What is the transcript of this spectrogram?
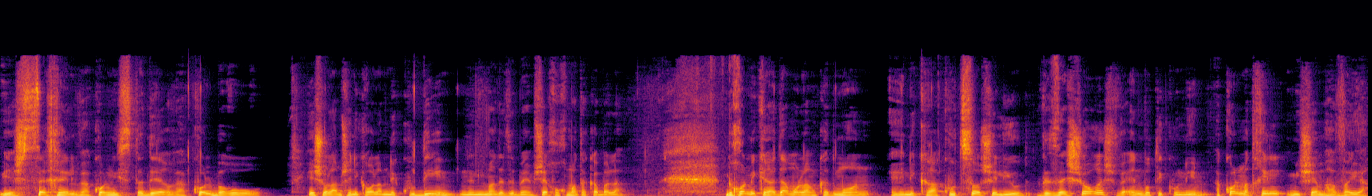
יש שכל והכל מסתדר והכל ברור. יש עולם שנקרא עולם נקודין, נלמד את זה בהמשך חוכמת הקבלה. בכל מקרה, אדם עולם קדמון אה, נקרא קוצו של יוד, וזה שורש ואין בו תיקונים, הכל מתחיל משם הוויה.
